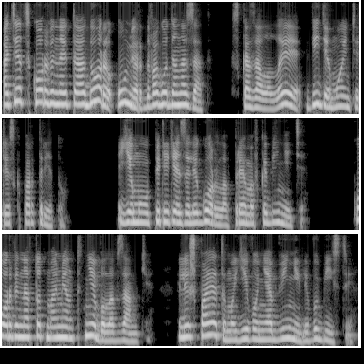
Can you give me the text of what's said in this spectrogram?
«Отец Корвина и Теодора умер два года назад», сказала Лея, видя мой интерес к портрету. Ему перерезали горло прямо в кабинете. Корвина в тот момент не было в замке, лишь поэтому его не обвинили в убийстве.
